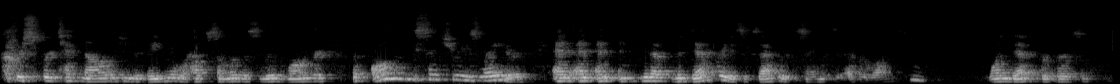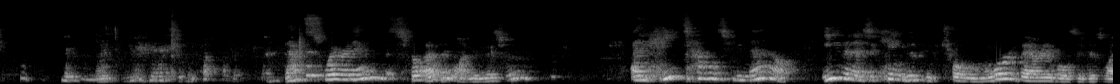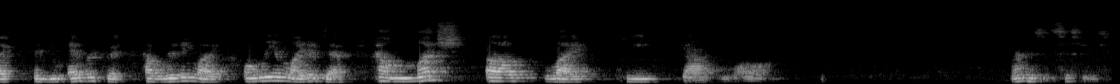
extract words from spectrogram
CRISPR technology that maybe will help some of us live longer. But all of these centuries later, and, and, and, and you know, the death rate is exactly the same as it ever was. Hmm. One death per person. That's where it ends for everyone in this room. And he tells you now, even as a king who can control more variables in his life than you ever could, how living life only in light of death, how much of life he got wrong. Brothers and sisters,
